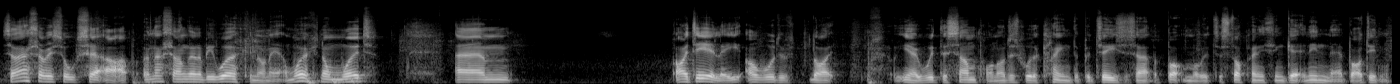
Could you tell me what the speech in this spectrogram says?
So that's how it's all set up, and that's how I'm going to be working on it. I'm working on wood. Um, ideally, I would have like, you know, with the sump on, I just would have cleaned the bejesus out the bottom of it to stop anything getting in there, but I didn't.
